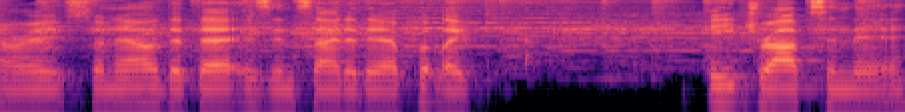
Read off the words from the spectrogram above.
Alright, so now that that is inside of there, I put like eight drops in there.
